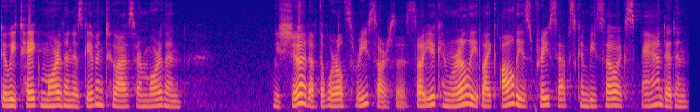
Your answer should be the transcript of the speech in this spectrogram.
do we take more than is given to us or more than we should of the world's resources? So you can really, like, all these precepts can be so expanded and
